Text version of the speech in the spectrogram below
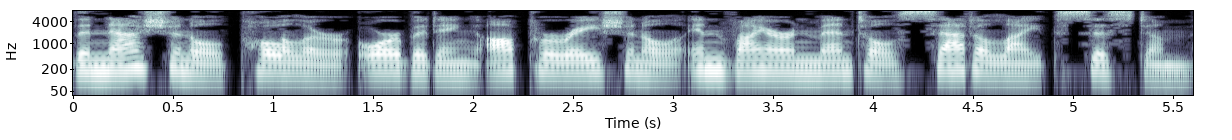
the National Polar Orbiting Operational Environmental Satellite System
